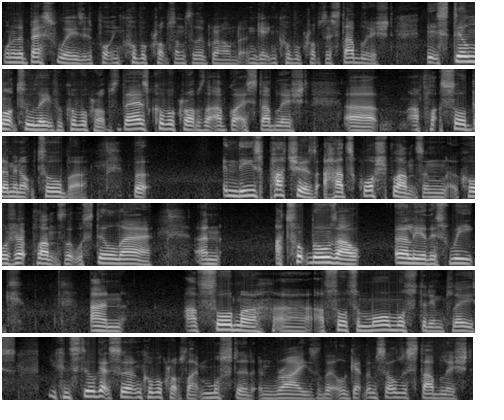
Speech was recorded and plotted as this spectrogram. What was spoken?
one of the best ways is putting cover crops onto the ground and getting cover crops established. It's still not too late for cover crops. There's cover crops that I've got established. Uh, I sowed them in October, but in these patches I had squash plants and courgette plants that were still there and I took those out earlier this week and I've sowed my uh, I've sowed some more mustard in place. You can still get certain cover crops like mustard and rye that'll get themselves established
